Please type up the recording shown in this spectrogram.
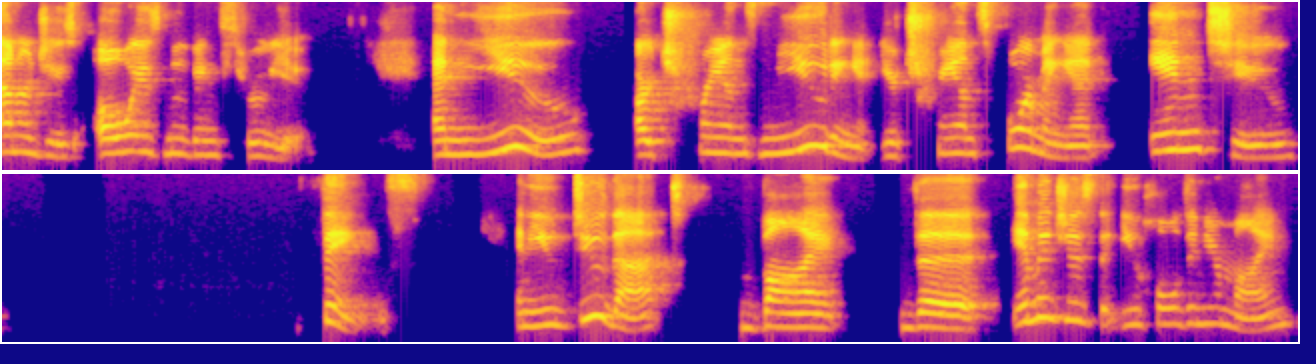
energy is always moving through you. And you are transmuting it, you're transforming it into things. And you do that by the images that you hold in your mind,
